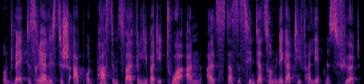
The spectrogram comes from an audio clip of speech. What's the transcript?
und wägt es realistisch ab und passt im Zweifel lieber die Tour an, als dass es hinterher zum Negativerlebnis führt.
